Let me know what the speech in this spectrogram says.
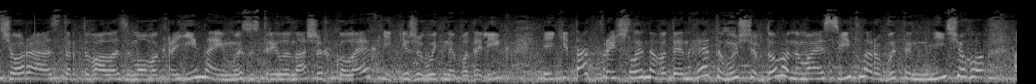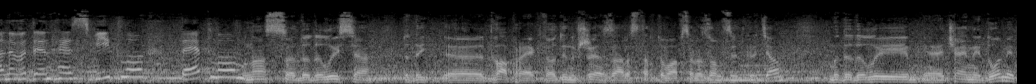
вчора стартувала зимова країна, і ми зустріли наших колег, які живуть неподалік, які так прийшли на ВДНГ, тому що вдома немає світла, робити нічого. А на ВДНГ світло, тепло. У нас е, додалися дода- е, два проекти. Один вже зараз стартувався разом з відкриттям. Ми додали е, чайний домік.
